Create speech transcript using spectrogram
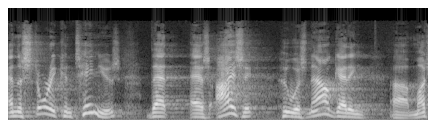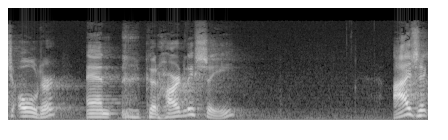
And the story continues that as Isaac, who was now getting uh, much older and could hardly see, Isaac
